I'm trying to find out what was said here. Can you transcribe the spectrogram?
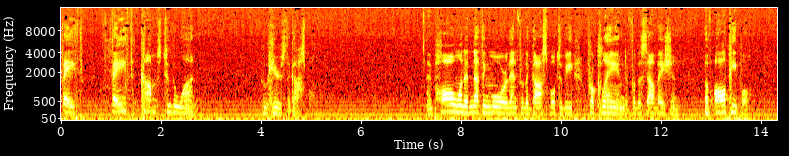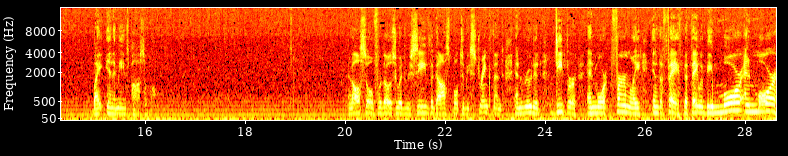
Faith. Faith comes to the one who hears the gospel. And Paul wanted nothing more than for the gospel to be proclaimed for the salvation of all people by any means possible. and also for those who had received the gospel to be strengthened and rooted deeper and more firmly in the faith, that they would be more and more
